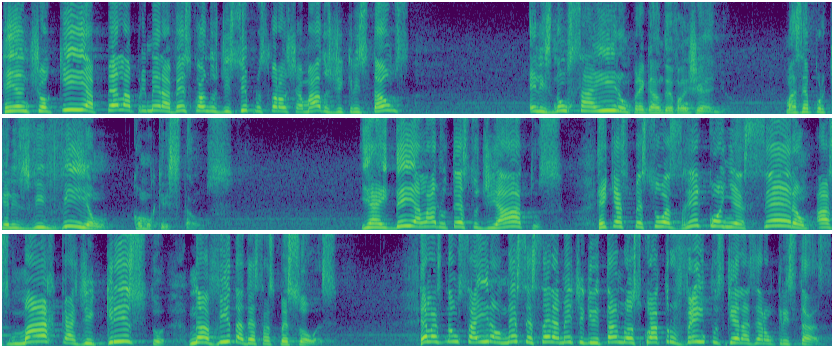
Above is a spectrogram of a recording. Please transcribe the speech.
Em Antioquia, pela primeira vez, quando os discípulos foram chamados de cristãos, eles não saíram pregando o Evangelho, mas é porque eles viviam como cristãos. E a ideia lá no texto de Atos é que as pessoas reconheceram as marcas de Cristo na vida dessas pessoas. Elas não saíram necessariamente gritando aos quatro ventos que elas eram cristãs,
